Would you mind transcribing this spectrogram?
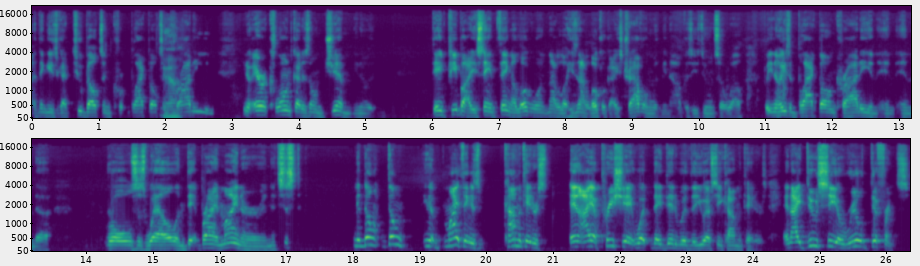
I think he's got two belts in cr- black belts in Yeah. karate and you know Eric Colon's got his own gym you know Dave Peabody same thing a local well, not a lo- he's not a local guy he's traveling with me now because he's doing so well but you know he's a black belt in karate and and, and uh, rolls as well and D- Brian Miner and it's just you know, don't don't you know my thing is commentators and I appreciate what they did with the UFC commentators and I do see a real difference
